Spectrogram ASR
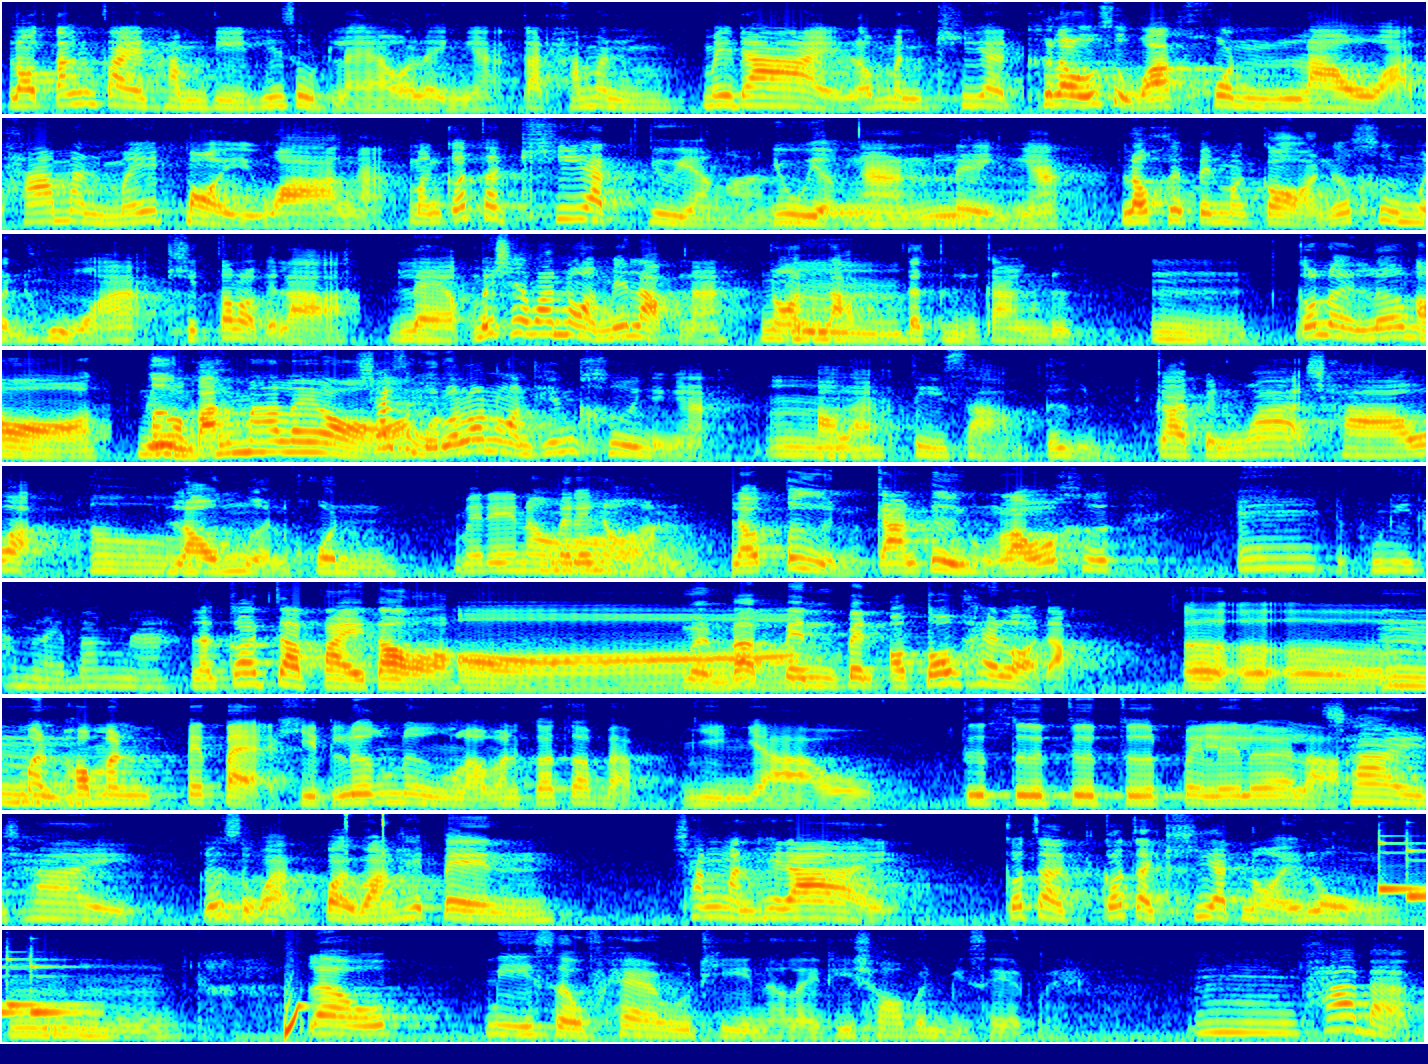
เราตั้งใจทำดีที่สุดแล้วอะไรเงี้ย แต่ถ้ามันไม่ได้แล้วมันเครียด คือเรารู้สึกว่าคนเราอะถ้ามันไม่ปล่อยวางอะมันก็จะเครียดอยู่อย่างนั้น อยู่อย่างนั้นอะไรอย่างเงี้ย เราเคยเป็นมาก่อนก็คือเหมือนหัวคิดตลอดเวลา แล้วไม่ใช่ว่านอนไม่หลับนะ นอนหลับแต่ตื่นกลางดึก อืม ก็เลยเริ่ม อ๋อนึกตื่อนอกปะขึ้นมาเลยเหรอ ใช่ สมมติว่าเรานอนเที่ยงคืนอย่างเงี้ยมเอาละตีสามตื่น กลายเป็นว่าเช้าอะออเราเหมือนคนไม่ได้นอน ไม่ได้นอน แล้วตื่น การตื่นของเราก็คือ เอ๊ะเดี๋ยวพรุ่งนี้ทำอะไรบ้างนะ แล้วก็จะไปต่อออ๋อเหมือนแบบเป็นเป็นออโต้พายโอะเออเออเอออม เหมือนพอมันไปแตะคิดเรื่องหนึ่งแล้วมันก็จะแบบยิงยาวตืดตืดตืดตืดไปเรื่อยๆละ ใช่ใช่รู้สึกว่าเออปล่อยวางให้เป็นช่างมันให้ได้ ก็จะก็จะเครียดน้อยลง อืมอืมแล้วมีเซลฟ์แคร์รูทีนอะไรที่ชอบเป็นพิเศษไหม อืมถ้าแบบ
